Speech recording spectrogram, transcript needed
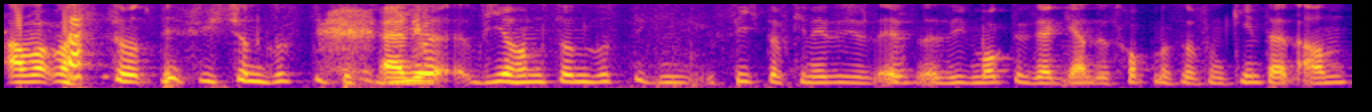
Aber was so, das ist schon lustig, dass die- wir, wir haben so einen lustigen Sicht auf chinesisches Essen. Also ich mag das ja gern, das hat man so von Kindheit an.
